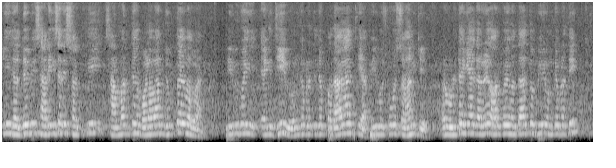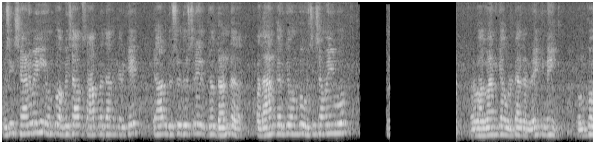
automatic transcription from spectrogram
कि यद्यपि सारी की सारी शक्ति, सामर्थ्य, बलवान, युक्त है भगवान, फिर भी कोई एक जीव उनके प्रति जब पदाघात किया, फिर उसको वो सहन किए और उल्टा क्या कर रहे और कोई होता है तो फिर उनके प्रति उसी क्षण में ही उनको अभिशाप, साप प्रदान करके या और दूसरे दूसरे जो दंड प्रदान करके उनको उसी समय ही वो और भगवान क्या उल्टा कर रहे कि नहीं? उनको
